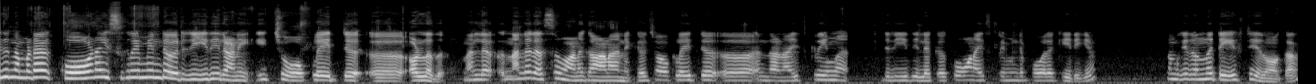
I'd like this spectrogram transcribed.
ഇത് നമ്മുടെ കോൺ ഐസ്ക്രീമിന്റെ ഒരു രീതിയിലാണ് ഈ ചോക്ലേറ്റ് ഉള്ളത്. നല്ല നല്ല രസമാണ് കാണാനൊക്കെ. ചോക്ലേറ്റ് എന്താണ് ഐസ്ക്രീം രീതിയിലൊക്കെ കോൺ ഐസ്ക്രീമിന്റെ പോലൊക്കെ ഇരിക്കും. നമുക്കിതൊന്ന് ടേസ്റ്റ് ചെയ്ത് നോക്കാം.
